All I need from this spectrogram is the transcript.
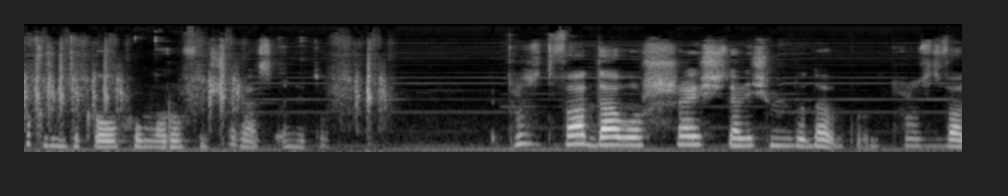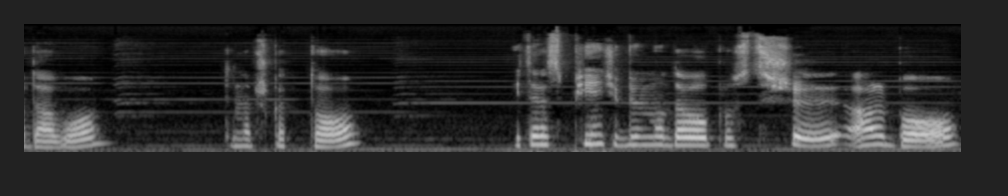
pokaż mi te koło humorów jeszcze raz. O nie tu. Plus 2 dało 6, daliśmy doda- plus 2 dało. To na przykład to. I teraz 5 by mu dało plus 3, albo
